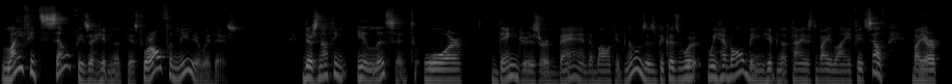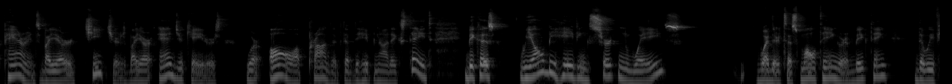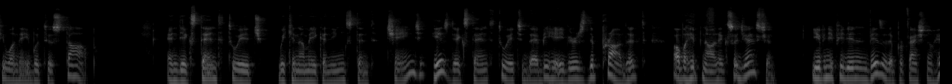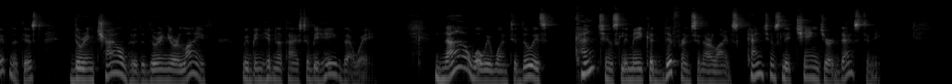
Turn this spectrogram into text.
Life itself is a hypnotist. We're all familiar with this. There's nothing illicit or dangerous or bad about hypnosis because we're, we have all been hypnotized by life itself, by our parents, by our teachers, by our educators. We're all a product of the hypnotic state because we all behave in certain ways, whether it's a small thing or a big thing, that we feel unable to stop. And the extent to which we cannot make an instant change is the extent to which that behavior is the product of a hypnotic suggestion. Even if you didn't visit a professional hypnotist during childhood, during your life, we've been hypnotized to behave that way. Now, what we want to do is consciously make a difference in our lives, consciously change our destiny.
